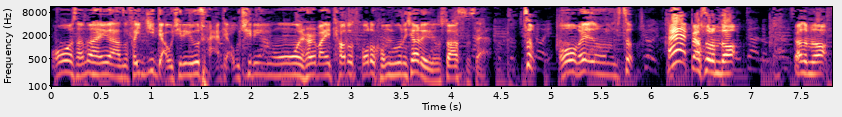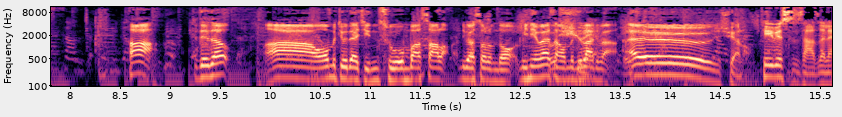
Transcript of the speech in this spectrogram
哦，上头还有啥子飞机吊起的，有船吊起的，哦，一会儿把你挑到拖到空中，你晓得那种耍是噻。走，哦，没得我们走。哎，不要说那么多，不要说那么多。好，就这种。啊，我们就在进出，我们把它耍了，你不要说那么多。明天晚上我们去哪地方？哦，悬了。特别是啥子呢？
